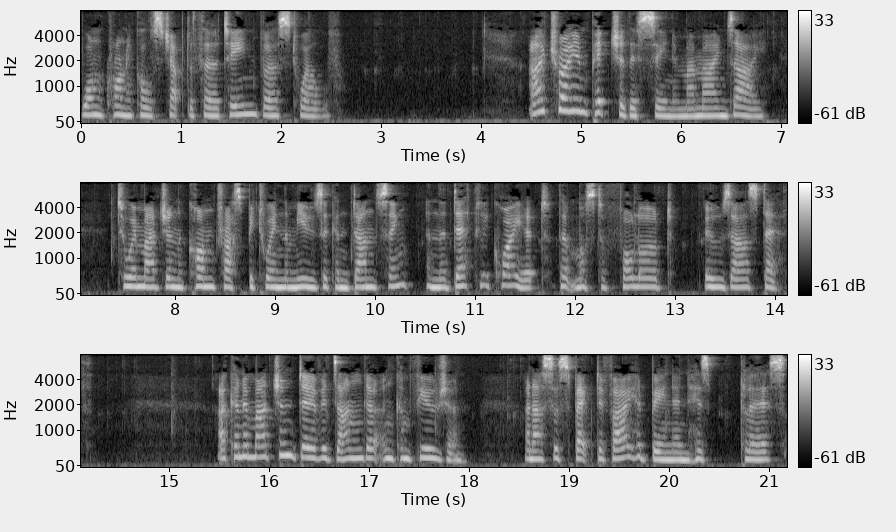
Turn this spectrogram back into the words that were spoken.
1 Chronicles chapter 13 verse 12. I try and picture this scene in my mind's eye, to imagine the contrast between the music and dancing and the deathly quiet that must have followed Uzzah's death. I can imagine David's anger and confusion, and I suspect if I had been in his place,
